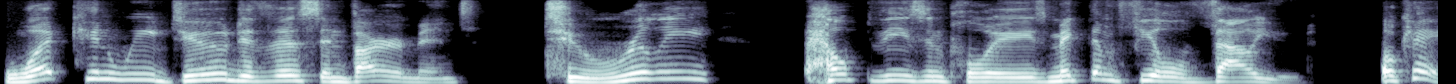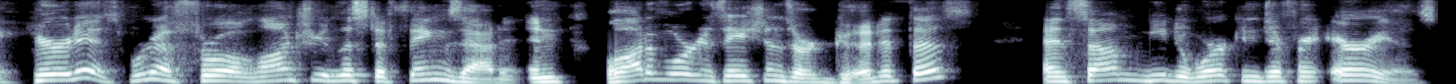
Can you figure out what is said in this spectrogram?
what can we do to this environment to really help these employees, make them feel valued? Okay, here it is. We're going to throw a laundry list of things at it. And a lot of organizations are good at this and some need to work in different areas.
